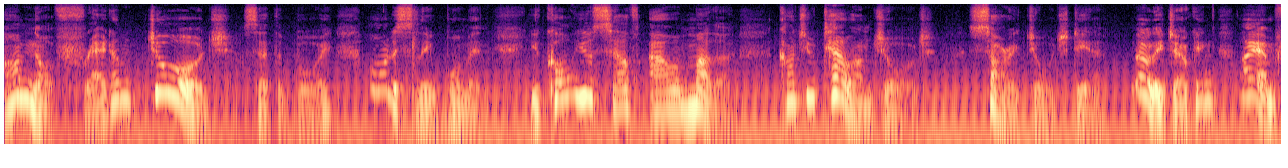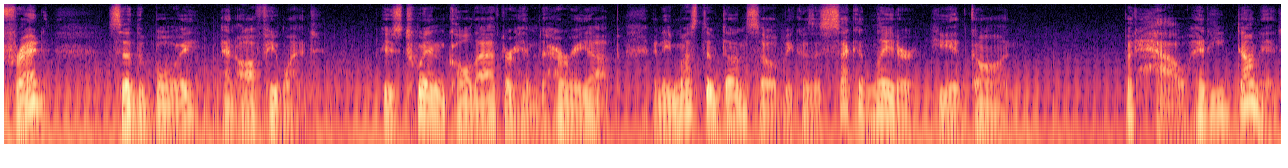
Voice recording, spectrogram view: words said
I'm not Fred, I'm George, said the boy. Honestly, woman, you call yourself our mother. Can't you tell I'm George? Sorry, George, dear. Only joking. I am Fred, said the boy, and off he went. His twin called after him to hurry up, and he must have done so because a second later he had gone. But how had he done it?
